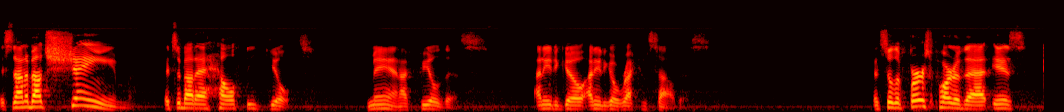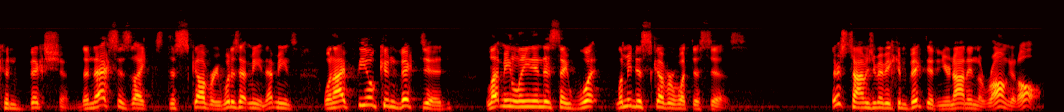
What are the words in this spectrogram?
It's not about shame. It's about a healthy guilt. Man, I feel this. I need to go I need to go reconcile this. And so the first part of that is conviction. The next is like discovery. What does that mean? That means when I feel convicted, let me lean in and say, what let me discover what this is. There's times you may be convicted and you're not in the wrong at all.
